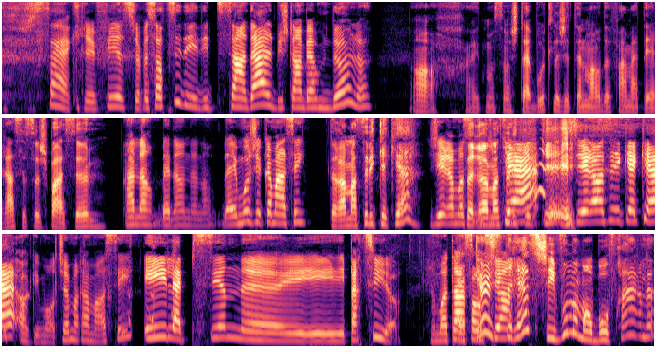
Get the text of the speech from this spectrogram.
Sacrifice. J'avais sorti des, des petites sandales, puis j'étais en Bermuda, là. Ah, arrête-moi ça, moi, je t'aboute, là. J'ai tellement hâte de faire ma terrasse. C'est ça, je suis pas seule. Ah non, ben non, non, non. Ben moi, j'ai commencé. T'as ramassé les cacas? J'ai ramassé, T'as les ramassé les. J'ai ramassé les caca. OK, mon chum a ramassé. Et la piscine euh, est partie, là. Le moteur Est-ce qu'il y a fonctionne. un stress chez vous? Moi, mon beau-frère, là,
